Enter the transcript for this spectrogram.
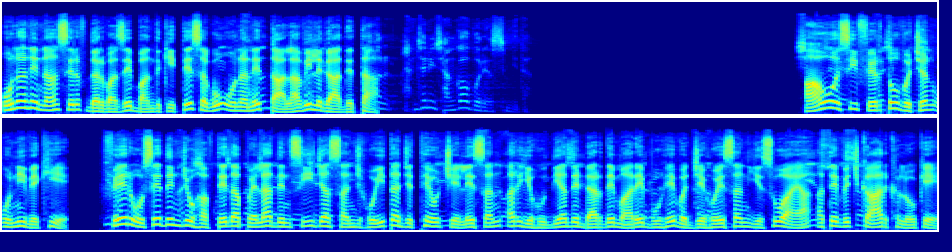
ਉਹਨਾਂ ਨੇ ਨਾ ਸਿਰਫ ਦਰਵਾਜ਼ੇ ਬੰਦ ਕੀਤੇ ਸਗੋਂ ਉਹਨਾਂ ਨੇ ਤਾਲਾ ਵੀ ਲਗਾ ਦਿੱਤਾ। ਆਓ ਅਸੀਂ ਫਿਰ ਤੋਂ ਵਚਨ 19 ਵੇਖੀਏ। ਫਿਰ ਉਸੇ ਦਿਨ ਜੋ ਹਫ਼ਤੇ ਦਾ ਪਹਿਲਾ ਦਿਨ ਸੀ ਜਾਂ ਸੰਜ ਹੋਈ ਤਾਂ ਜਿੱਥੇ ਉਹ ਚੇਲੇ ਸਨ, ਅਰ ਯਹੂਦੀਆਂ ਦੇ ਡਰ ਦੇ ਮਾਰੇ ਬੂਹੇ ਵੱਜੇ ਹੋਏ ਸਨ, ਯਿਸੂ ਆਇਆ ਅਤੇ ਵਿਚਕਾਰ ਖਲੋ ਕੇ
